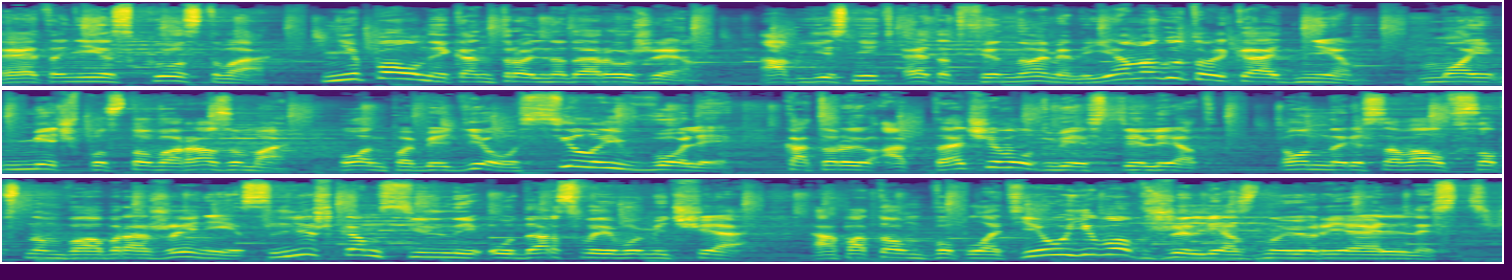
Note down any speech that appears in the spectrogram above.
Это не искусство, не полный контроль над оружием. Объяснить этот феномен я могу только одним. Мой меч пустого разума, он победил силой воли, которую оттачивал 200 лет. Он нарисовал в собственном воображении слишком сильный удар своего меча, а потом воплотил его в железную реальность.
